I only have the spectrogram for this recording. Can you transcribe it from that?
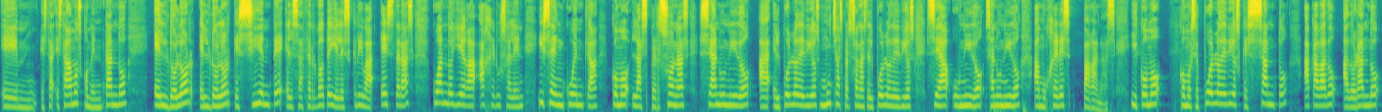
em, estábamos comentando el dolor, el dolor que siente el sacerdote y el escriba Esdras cuando llega a Jerusalén y se encuentra como las personas se han unido a el pueblo de Dios, muchas personas del pueblo de Dios se ha unido, se han unido a mujeres paganas. Y como como ese pueblo de Dios que es santo ha acabado adorando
